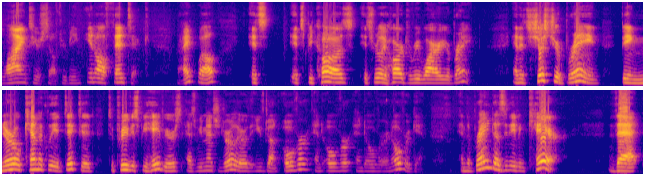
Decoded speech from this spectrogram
lying to yourself. You're being inauthentic, right? Well, it's it's because it's really hard to rewire your brain. And it's just your brain being neurochemically addicted to previous behaviors, as we mentioned earlier, that you've done over and over and over and over again. And the brain doesn't even care that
